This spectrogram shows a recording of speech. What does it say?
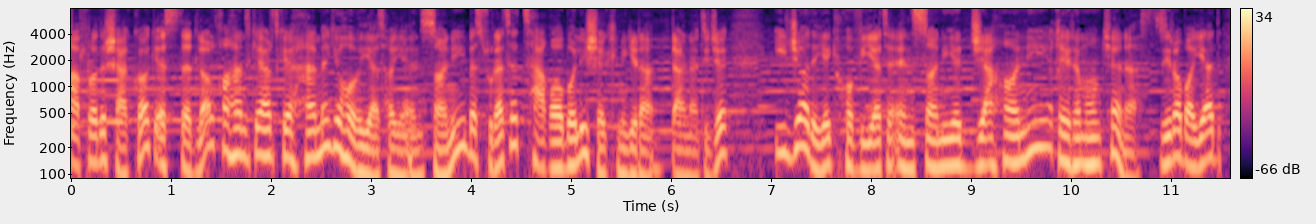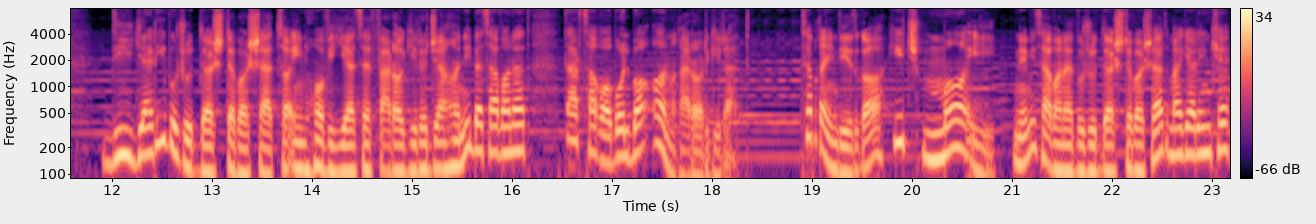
افراد شکاک استدلال خواهند کرد که همه هویت های انسانی به صورت تقابلی شکل می گیرند. در نتیجه ایجاد یک هویت انسانی جهانی غیر ممکن است زیرا باید دیگری وجود داشته باشد تا این هویت فراگیر جهانی بتواند در تقابل با آن قرار گیرد. طبق این دیدگاه هیچ مایی نمی‌تواند وجود داشته باشد مگر اینکه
